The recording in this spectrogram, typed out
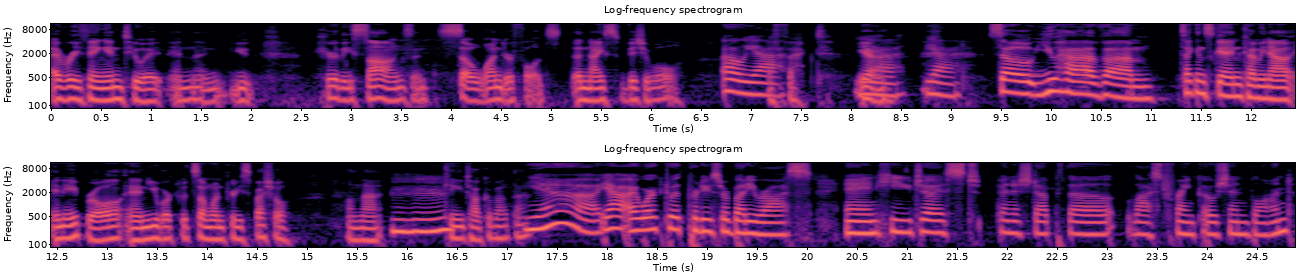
everything into it and then you hear these songs and it's so wonderful. It's a nice visual oh yeah. effect. Yeah. Yeah. So you have um, Second Skin coming out in April, and you worked with someone pretty special on that. Mm-hmm. Can you talk about that? Yeah, yeah. I worked with producer Buddy Ross, and he just finished up the last Frank Ocean Blonde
